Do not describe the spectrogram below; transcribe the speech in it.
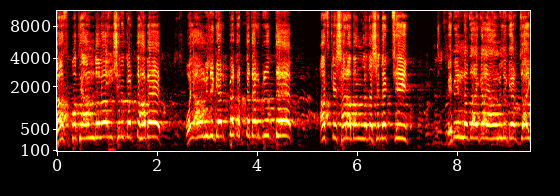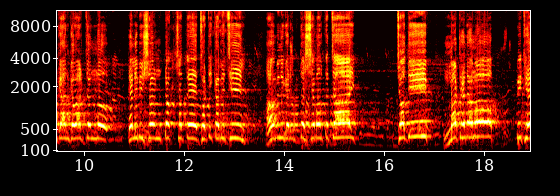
রাজপথে আন্দোলন শুরু করতে হবে। ওই আওয়ামী লীগের প্রেতাত্মাদের বিরুদ্ধে আজকে সারা বাংলাদেশে দেখছি বিভিন্ন জায়গায় আওয়ামী লীগের জয়গান গাওয়ার জন্য টেলিভিশন টকশোতে ঝটিকা মিছিল। আওয়ামী লীগের উদ্দেশ্যে বলতে চাই, যদি মাঠে নামো, পিঠে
